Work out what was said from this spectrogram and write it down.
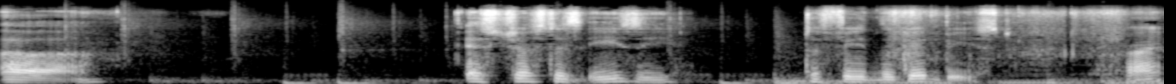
uh, it's just as easy to feed the good beast, right?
